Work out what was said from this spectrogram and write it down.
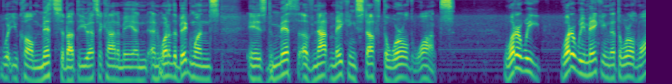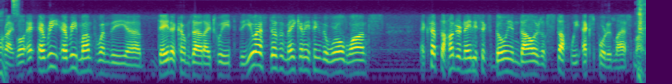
what you call myths about the U.S. economy, and, and one of the big ones is the myth of not making stuff the world wants. What are we What are we making that the world wants? Right. Well, every every month when the uh, data comes out, I tweet the U.S. doesn't make anything the world wants, except the 186 billion dollars of stuff we exported last month.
